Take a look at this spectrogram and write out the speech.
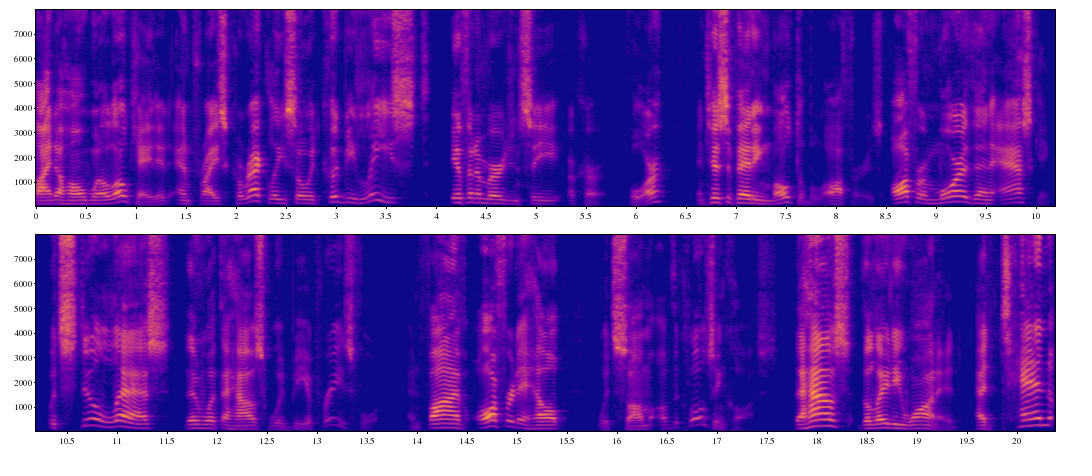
find a home well located and priced correctly so it could be leased if an emergency occurred. Four, anticipating multiple offers, offer more than asking, but still less than what the house would be appraised for. And five, offer to help with some of the closing costs. The house the lady wanted had 10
